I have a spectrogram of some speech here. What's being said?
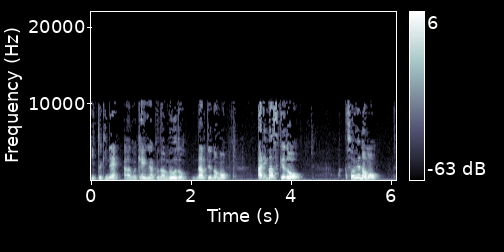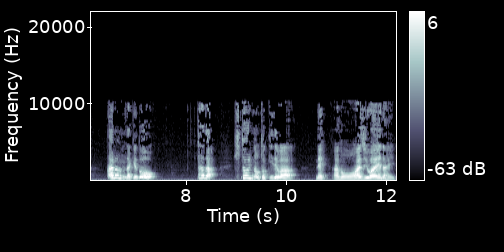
一時ね、あの、見学なムードなんていうのもありますけど、そういうのもあるんだけど、ただ、一人の時では、ね、あの、味わえない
